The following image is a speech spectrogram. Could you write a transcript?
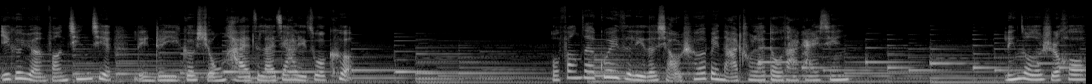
一个远房亲戚领着一个熊孩子来家里做客。我放在柜子里的小车被拿出来逗他开心。临走的时候，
